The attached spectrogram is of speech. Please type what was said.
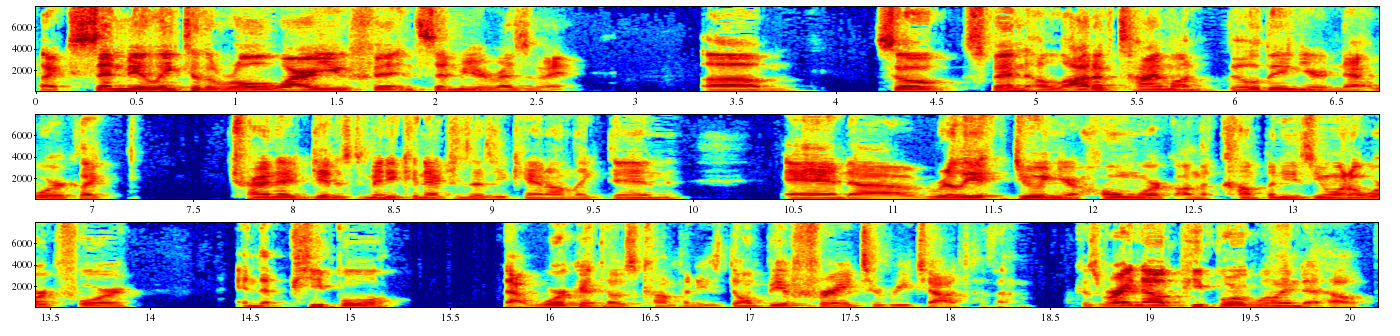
Like send me a link to the role, why are you fit and send me your resume. Um so spend a lot of time on building your network, like trying to get as many connections as you can on LinkedIn and uh, really doing your homework on the companies you want to work for and the people that work at those companies. Don't be afraid to reach out to them because right now people are willing to help.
